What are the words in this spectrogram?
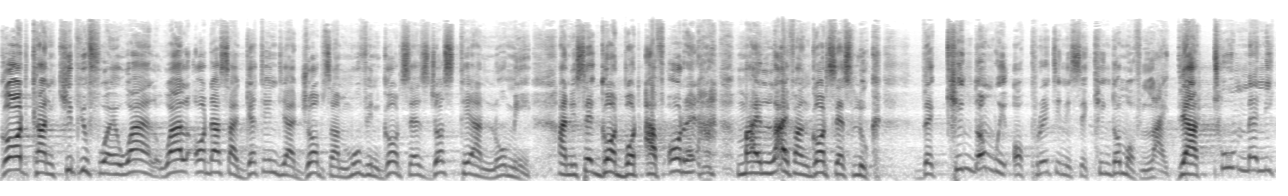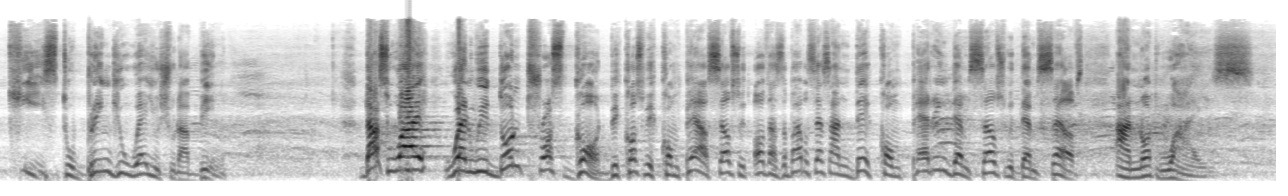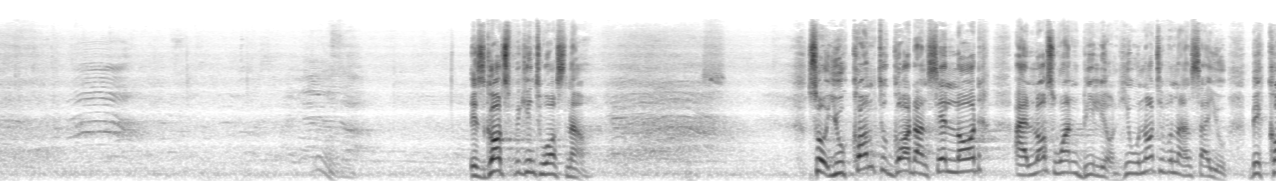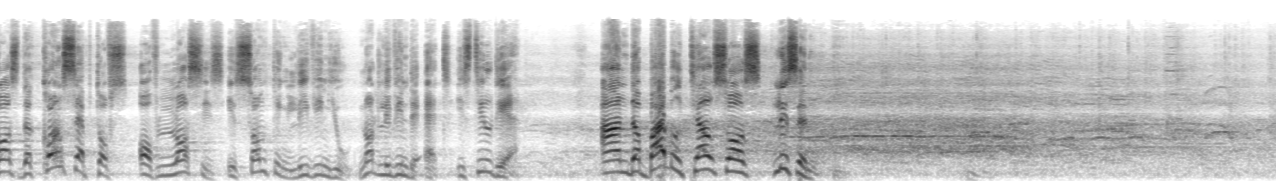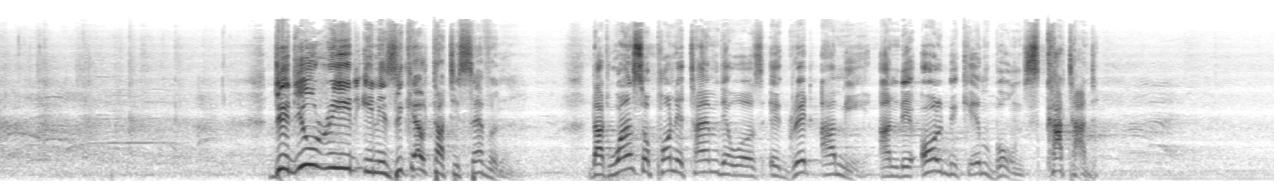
God can keep you for a while while others are getting their jobs and moving. God says, just stay and know me. And you say, God, but I've already ah, my life. And God says, look, the kingdom we operate in is a kingdom of light. There are too many keys to bring you where you should have been. That's why when we don't trust God because we compare ourselves with others, the Bible says, and they comparing themselves with themselves are not wise. Hmm. Is God speaking to us now? So you come to God and say, Lord, I lost one billion. He will not even answer you because the concept of, of losses is something leaving you, not leaving the earth. It's still there. And the Bible tells us, listen. Did you read in Ezekiel 37 that once upon a time there was a great army and they all became bones, scattered?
